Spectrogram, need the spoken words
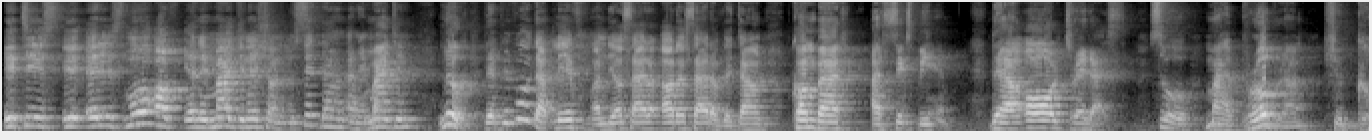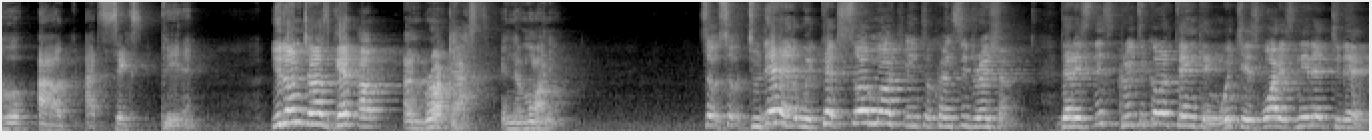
It is, it, is more of an imagination. You sit down and imagine look, the people that live on the other side, other side of the town come back at 6 p.m. They are all traders. So my program should go out at 6 p.m. You don't just get up and broadcast in the morning. So, so today we take so much into consideration. There is this critical thinking, which is what is needed today.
